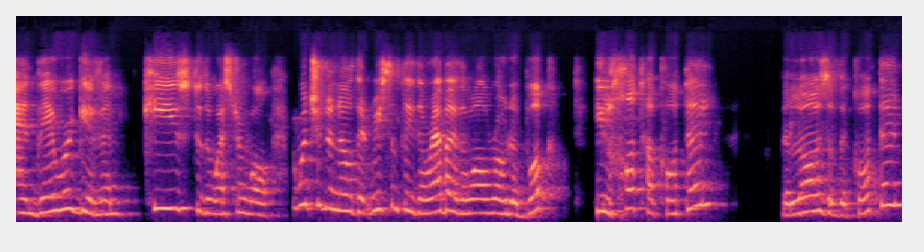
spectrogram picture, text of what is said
and they were given keys to the Western Wall. I want you to know that recently the Rabbi of the Wall wrote a book, Hilchot HaKotel, the laws of the Kotel,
